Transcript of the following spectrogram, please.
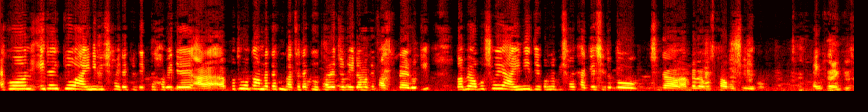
এখন? এটা একটু আইনি বিষয়টা একটু দেখতে হবে যে আহ, প্রথমত আমরা দেখুন বাচ্চাটাকে উদ্ধারের জন্য এটা আমাদের ফার্স্ট প্রায়োরিটি তবে অবশ্যই আইনি যে কোনো বিষয় থাকে সেটা তো সেটা আমরা ব্যবস্থা অবশ্যই নেব। থ্যাংক থ্যাংক ইউ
